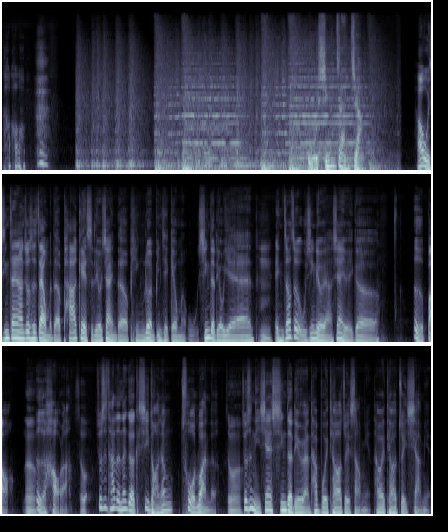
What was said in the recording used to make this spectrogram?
好，五星战将，好，五星战将就是在我们的 podcast 留下你的评论，并且给我们五星的留言。嗯哎、你知道这个五星留言啊，现在有一个恶报嗯，噩耗啦，什么？就是它的那个系统好像错乱了，怎么？就是你现在新的留言，它不会跳到最上面，它会跳到最下面，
